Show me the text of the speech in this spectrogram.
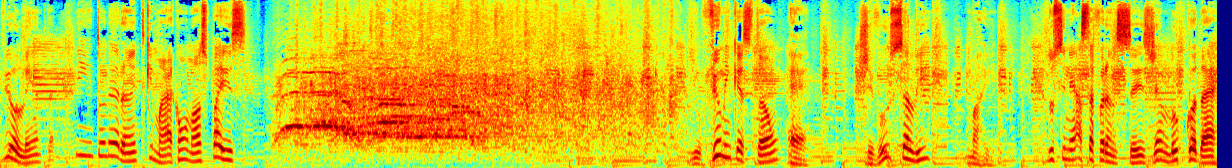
violenta e intolerante que marcam o nosso país. E o filme em questão é Je vous salue, Marie, do cineasta francês Jean-Luc Godard.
